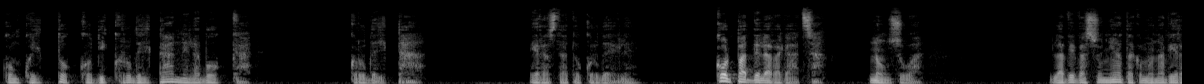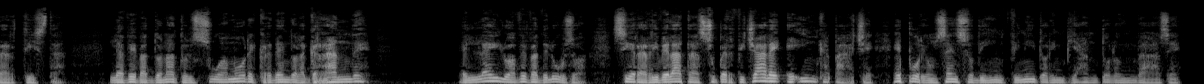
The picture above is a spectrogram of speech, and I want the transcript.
con quel tocco di crudeltà nella bocca. Crudeltà. Era stato crudele. Colpa della ragazza, non sua. L'aveva sognata come una vera artista, le aveva donato il suo amore credendola grande e lei lo aveva deluso, si era rivelata superficiale e incapace, eppure un senso di infinito rimpianto lo invase,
